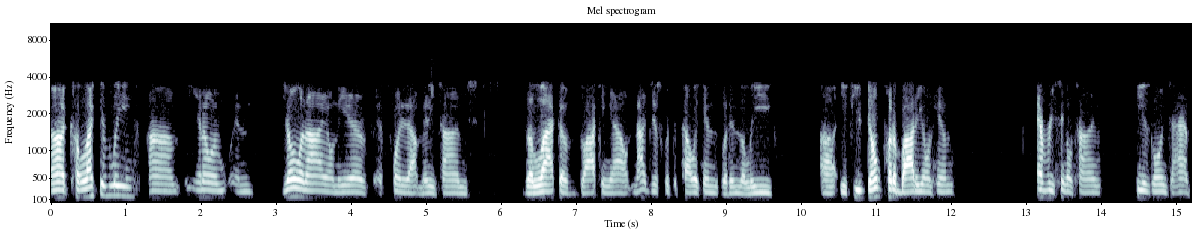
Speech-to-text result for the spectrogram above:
Uh, collectively, um, you know, and, and Joel and I on the air have, have pointed out many times the lack of blocking out, not just with the Pelicans, but in the league. Uh, if you don't put a body on him every single time, he is going to have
